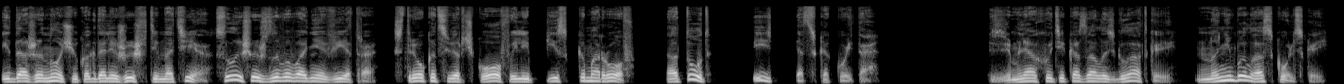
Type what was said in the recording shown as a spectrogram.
И даже ночью, когда лежишь в темноте, слышишь завывание ветра, стрекот сверчков или писк комаров. А тут пиздец какой-то. Земля хоть и казалась гладкой, но не была скользкой.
